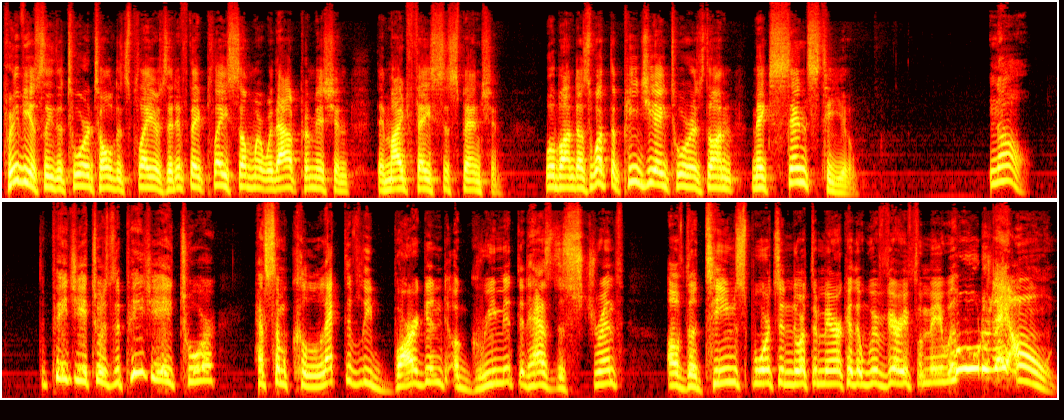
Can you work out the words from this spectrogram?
Previously, the tour told its players that if they play somewhere without permission, they might face suspension. Wilbon, does what the PGA Tour has done make sense to you? No. The PGA Tour, does the PGA Tour have some collectively bargained agreement that has the strength of the team sports in North America that we're very familiar with? Who do they own?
